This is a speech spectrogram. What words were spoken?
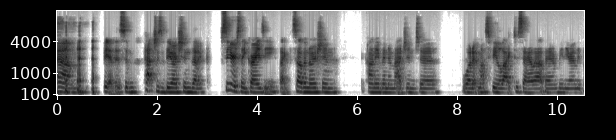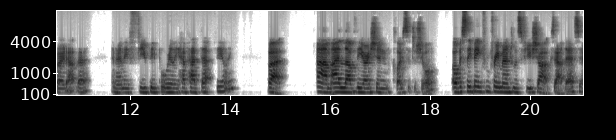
Um, but yeah, there's some patches of the ocean that are seriously crazy, like the Southern Ocean. I can't even imagine to what it must feel like to sail out there and be the only boat out there, and only a few people really have had that feeling. But um, I love the ocean closer to shore. Obviously, being from Fremantle, there's a few sharks out there, so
